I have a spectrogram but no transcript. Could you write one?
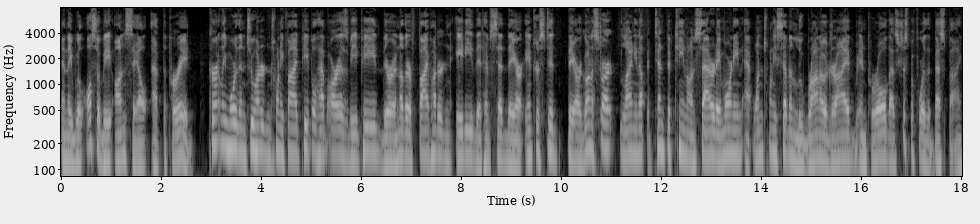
and they will also be on sale at the parade. Currently, more than 225 people have RSVP'd. There are another 580 that have said they are interested. They are going to start lining up at 10:15 on Saturday morning at 127 Lubrano Drive in Parole. That's just before the Best Buy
